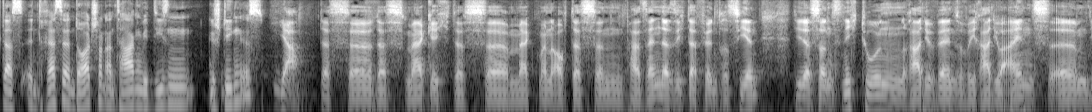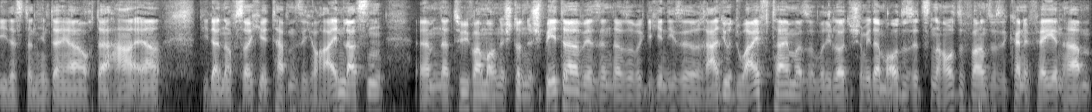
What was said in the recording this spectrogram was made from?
das Interesse in Deutschland an Tagen wie diesen gestiegen ist? Ja, das, äh, das merke ich. Das äh, merkt man auch, dass ein paar Sender sich dafür interessieren, die das sonst nicht tun. Radiowellen, so wie Radio 1, ähm, die das dann hinterher auch der HR, die dann auf solche Etappen sich auch einlassen. Ähm, natürlich waren wir auch eine Stunde später. Wir sind also wirklich in diese Radio-Drive-Time, also wo die Leute schon wieder im Auto sitzen, nach Hause fahren, so sie keine Ferien haben.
